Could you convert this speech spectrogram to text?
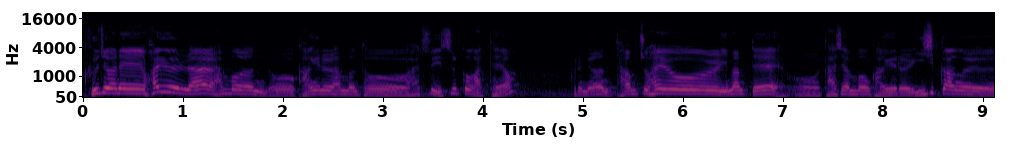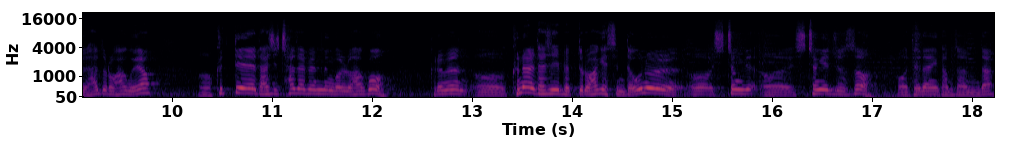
그 전에 화요일 날 한번 어, 강의를 한번 더 할 수 있을 것 같아요. 그러면 다음 주 화요일 이맘때 어, 다시 한번 강의를 20강을 하도록 하고요. 어, 그때 다시 찾아뵙는 걸로 하고 그러면 어, 그날 다시 뵙도록 하겠습니다. 오늘 어, 시청 어, 시청해 주셔서 어, 대단히 감사합니다.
